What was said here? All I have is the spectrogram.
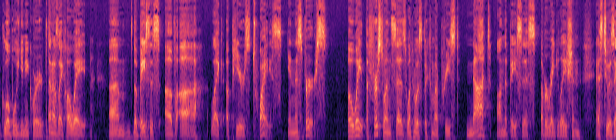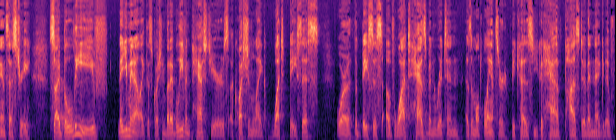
global unique word." But then I was like, "Oh, wait." Um, the basis of a like appears twice in this verse. Oh wait, the first one says one who has become a priest not on the basis of a regulation as to his ancestry. So I believe now you may not like this question, but I believe in past years a question like what basis or the basis of what has been written as a multiple answer because you could have positive and negative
